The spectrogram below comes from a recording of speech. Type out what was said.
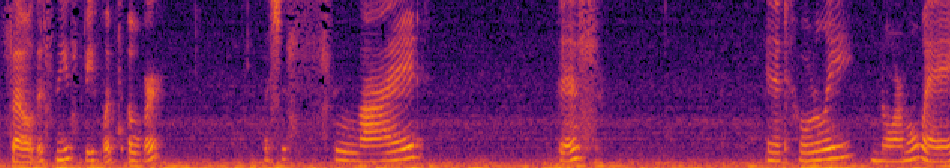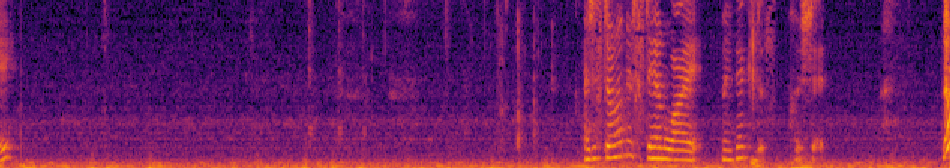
So this needs to be flipped over. Let's just slide this in a totally normal way. I just don't understand why. Maybe I can just push it. No!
